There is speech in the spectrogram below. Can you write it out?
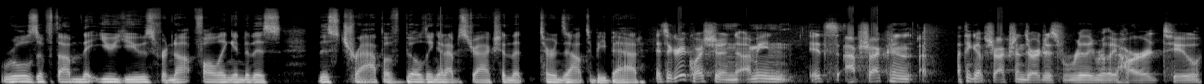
rules of thumb that you use for not falling into this this trap of building an abstraction that turns out to be bad? It's a great question. I mean, it's abstraction. I think abstractions are just really, really hard to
